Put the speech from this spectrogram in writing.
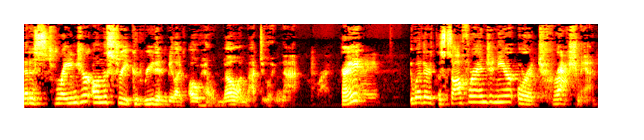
that a stranger on the street could read it and be like, oh, hell no, I'm not doing that. Right? right? Whether it's a software engineer or a trash man.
